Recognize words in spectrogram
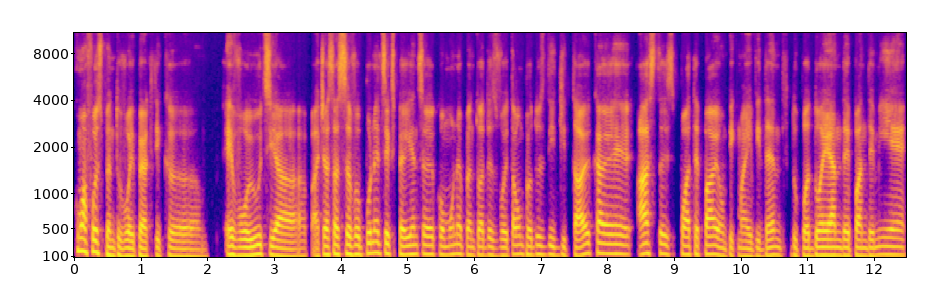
cum a fost pentru voi, practic, uh, evoluția aceasta, să vă puneți experiențe comune pentru a dezvolta un produs digital care astăzi poate pare un pic mai evident, după 2 ani de pandemie,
